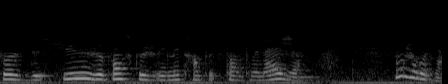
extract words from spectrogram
choses dessus. Je pense que je vais mettre un peu de tamponnage. Donc je reviens.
